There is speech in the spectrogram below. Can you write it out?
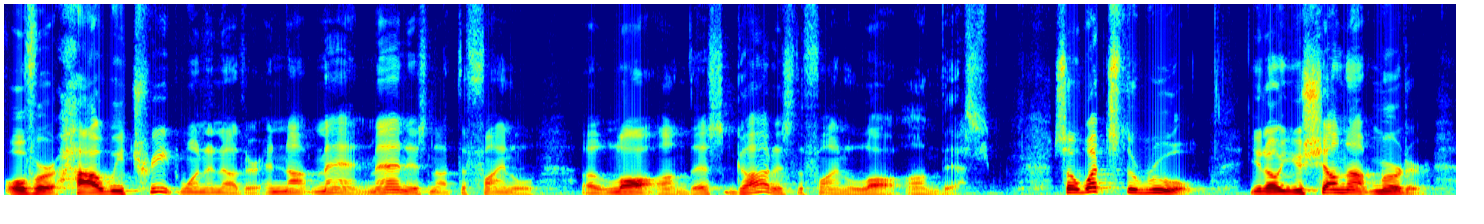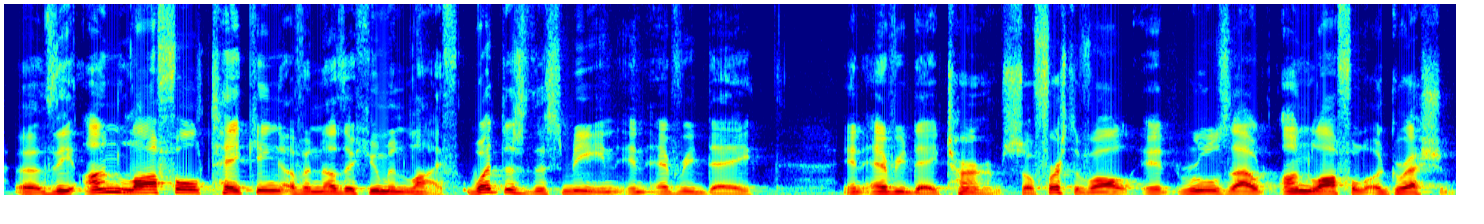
over how we treat one another and not man. Man is not the final uh, law on this, God is the final law on this. So what's the rule? You know, you shall not murder. Uh, the unlawful taking of another human life. What does this mean in everyday in everyday terms. So first of all, it rules out unlawful aggression.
